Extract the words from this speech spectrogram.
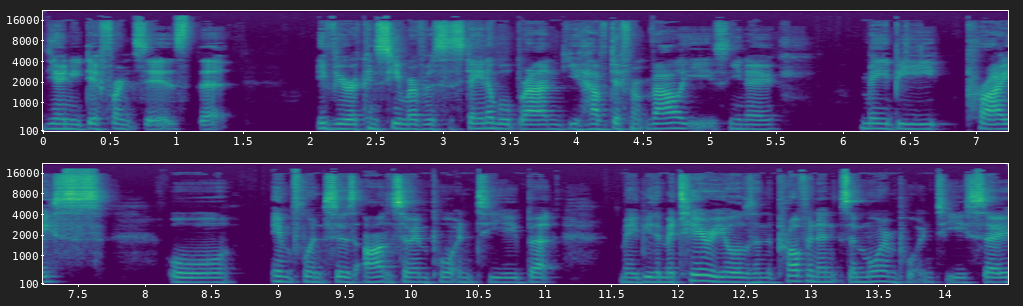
the only difference is that if you're a consumer of a sustainable brand you have different values you know. Maybe price or influencers aren't so important to you but maybe the materials and the provenance are more important to you. So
